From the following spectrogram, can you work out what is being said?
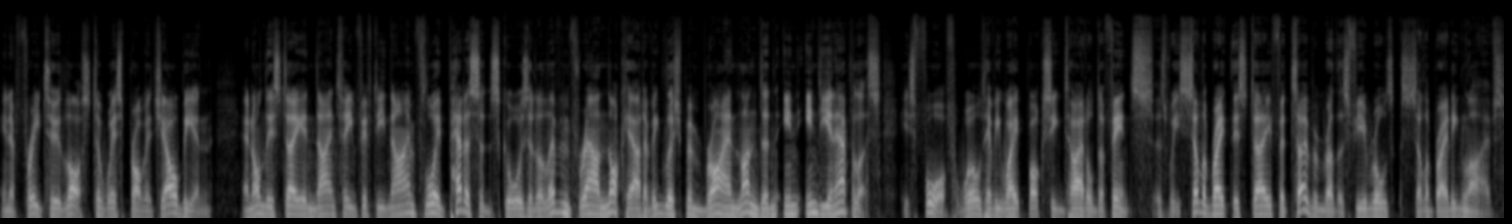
in a 3 2 loss to West Bromwich Albion. And on this day in 1959, Floyd Patterson scores an 11th round knockout of Englishman Brian London in Indianapolis, his fourth World Heavyweight Boxing title defence, as we celebrate this day for Tobin Brothers Funerals, celebrating lives.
